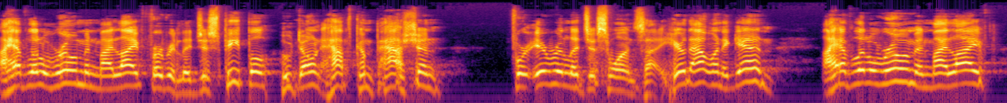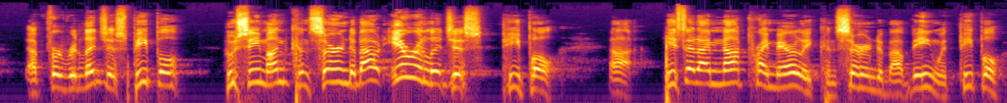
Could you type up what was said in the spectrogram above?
I have little room in my life for religious people who don't have compassion for irreligious ones. Uh, hear that one again. I have little room in my life uh, for religious people who seem unconcerned about irreligious people. Uh, he said, I'm not primarily concerned about being with people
